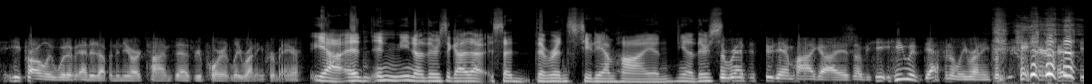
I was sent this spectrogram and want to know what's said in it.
he probably would have ended up in the New York Times as reportedly running for mayor. Yeah, and and you know there's a guy that said the rent's too damn high and yeah, there's The rent is too damn high, guys. I mean, he he was definitely running for mayor. he,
